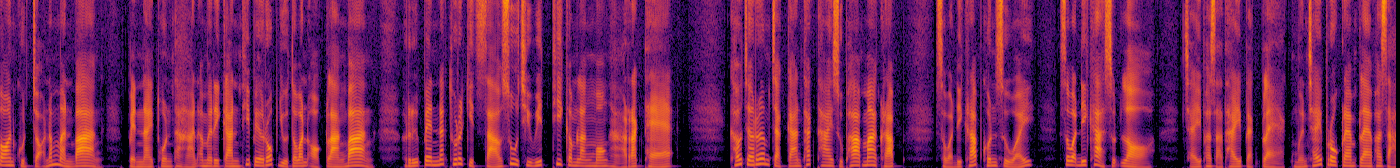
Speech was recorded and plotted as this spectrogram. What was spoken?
กรขุดเจาะน้ำมันบ้างเป็นนายพลทหารอเมริกันที่ไปรบอยู่ตะวันออกกลางบ้าง หรือเป็นนักธุรกิจสาวสู้ชีวิตที่กำลังมองหารักแท้ เขาจะเริ่มจากการทักทายสุภาพมากครับ สวัสดีครับ คนสวย สวัสดีค่ะ สุดหล่อ ใช้ภาษาไทยแปลกๆ เหมือนใช้โปรแกรมแปลภาษา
